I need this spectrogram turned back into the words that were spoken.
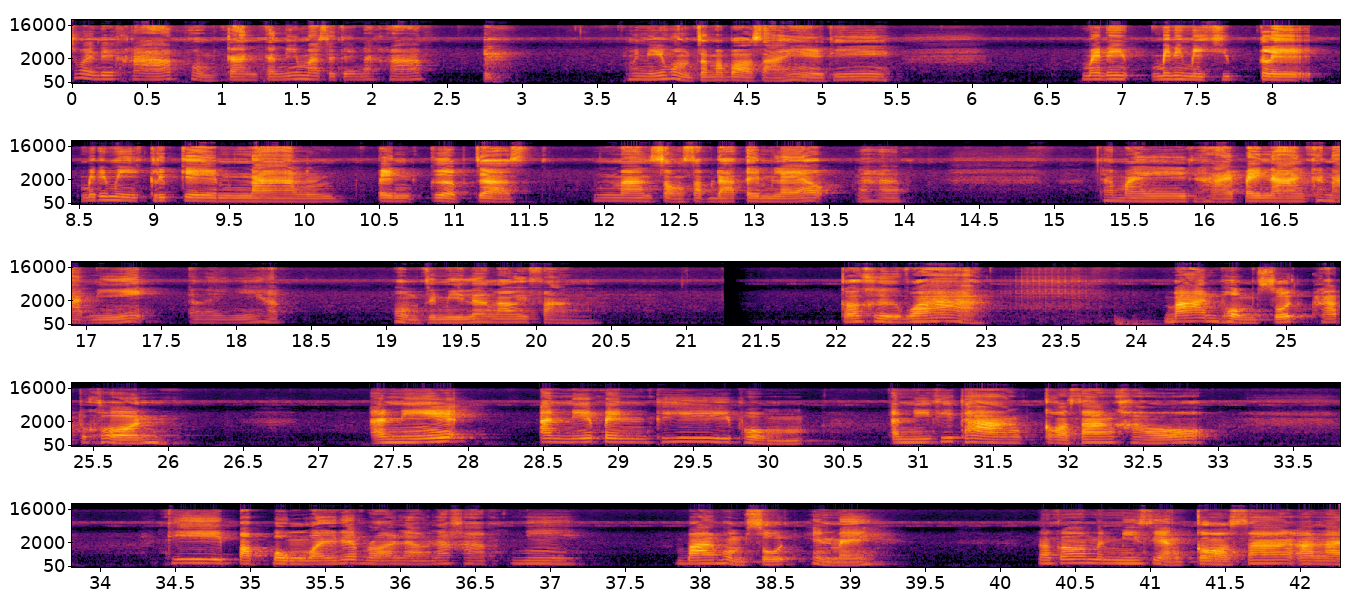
สวัสดีครับ ผมกันกันนี่มาสเตนนะครับ วันนี้ผมจะมาบอกสาเหตุที่ไม่ได้ไม่ได้มีคลิปเกรไม่ได้มีคลิปเกมนานเป็นเกือบจะประมาณสองสัปดาห์เต็มแล้วนะครับทำไมหายไปนานขนาดนี้อะไรอย่างนี้ครับ ผมจะมีเรื่องเล่าให้ฟัง ก็คือว่า บ้านผมสุดครับทุกคน อันนี้ อันนี้เป็นที่ผม อันนี้ที่ทางก่อสร้างเขา ที่ปรับปรุงไว้เรียบร้อยแล้วนะครับ นี่บ้านผมซุดเห็นไหม แล้วก็มันมีเสียงก่อสร้างอะไร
